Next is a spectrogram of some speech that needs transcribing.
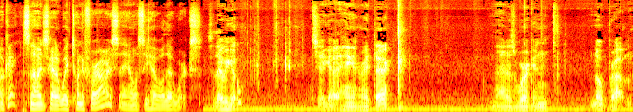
Okay, so now I just gotta wait 24 hours and we'll see how well that works. So there we go. See, I got it hanging right there. That is working no problem.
